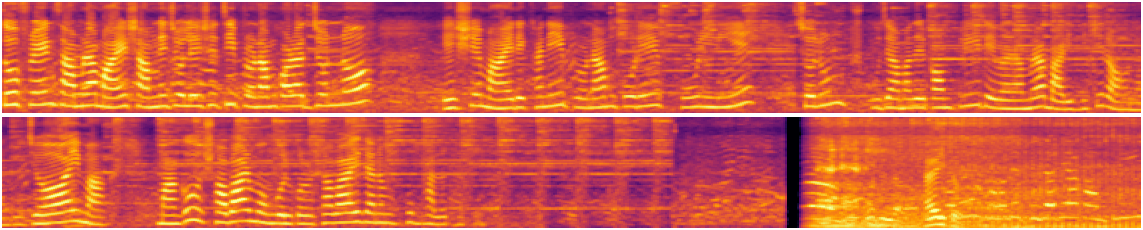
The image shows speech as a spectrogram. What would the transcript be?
তো ফ্রেন্ডস আমরা মায়ের সামনে চলে এসেছি প্রণাম করার জন্য। এসে মায়ের এখানে প্রণাম করে ফুল নিয়ে চলুন পূজা আমাদের কমপ্লিট এবার আমরা বাড়ির দিকে রওনা দিই। জয় মা। মা গো সবার মঙ্গল করো সবাই যেন খুব ভালো থাকে। এই তো। আমাদের পূজা দেওয়া কমপ্লিট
